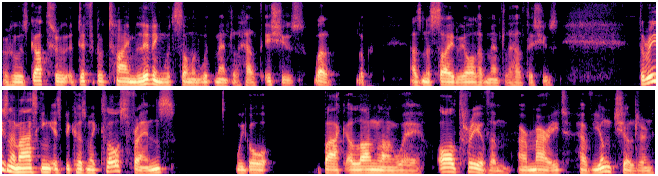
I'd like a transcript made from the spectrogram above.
or who has got through a difficult time living with someone with mental health issues. Well, look, as an aside, we all have mental health issues. The reason I'm asking is because my close friends, we go back a long, long way. All three of them are married, have young children,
